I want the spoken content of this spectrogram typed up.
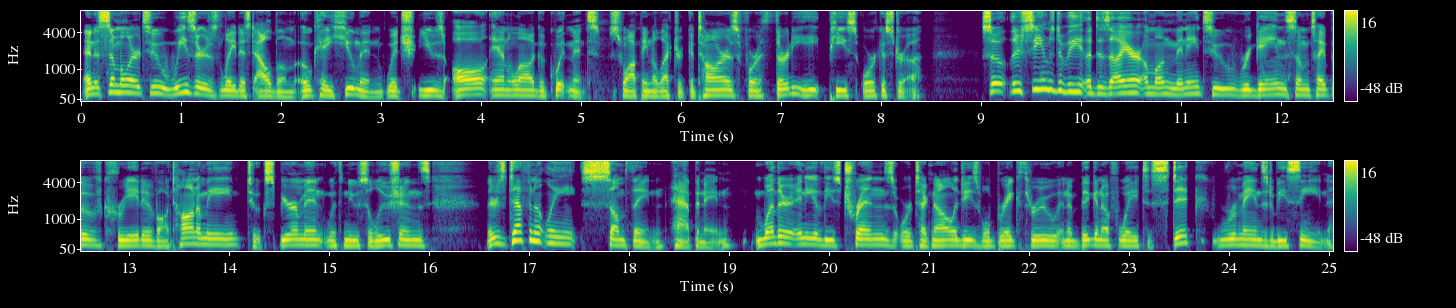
and is similar to Weezer's latest album, OK Human, which used all analog equipment, swapping electric guitars for a 38 piece orchestra. So there seems to be a desire among many to regain some type of creative autonomy, to experiment with new solutions. There's definitely something happening. Whether any of these trends or technologies will break through in a big enough way to stick remains to be seen.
